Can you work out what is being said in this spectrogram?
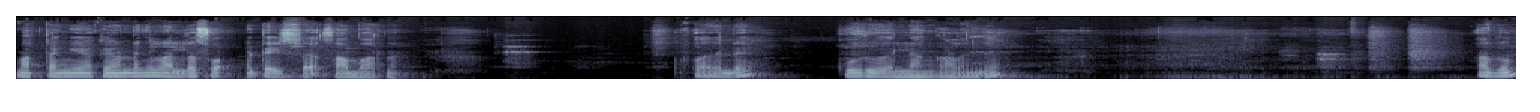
മത്തങ്ങയൊക്കെ ഉണ്ടെങ്കിൽ നല്ല ടേസ്റ്റാണ് സാമ്പാറിന്. അപ്പോൾ അതിന്റെ കുരുവെല്ലാം കളഞ്ഞ് അതും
